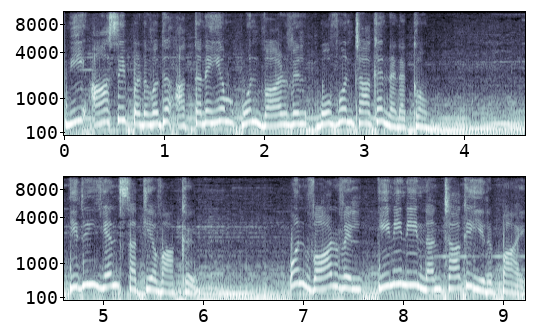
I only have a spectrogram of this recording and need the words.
நீ ஆசைப்படுவது அத்தனையும் உன் வாழ்வில் ஒவ்வொன்றாக நடக்கும். இது என் சத்திய வாக்கு உன் வாழ்வில் இனி நீ நன்றாக இருப்பாய்.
